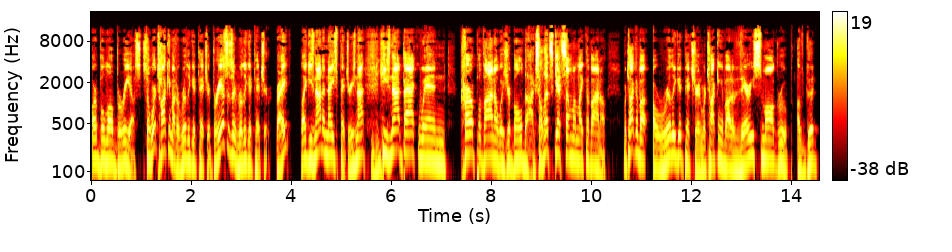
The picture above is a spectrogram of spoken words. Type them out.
or below Berrios. So we're talking about a really good pitcher. Berrios is a really good pitcher, right? Like he's not a nice pitcher. He's not, mm-hmm. he's not back when Carl Pavano was your bulldog. So let's get someone like Pavano. We're talking about a really good pitcher and we're talking about a very small group of good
